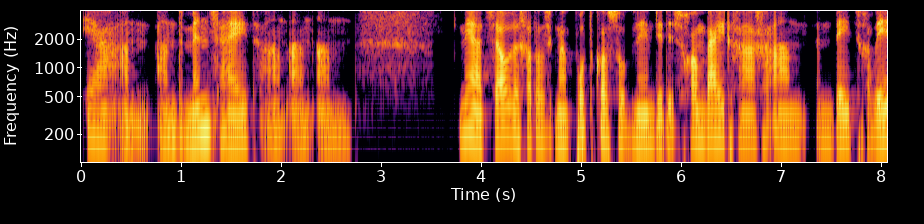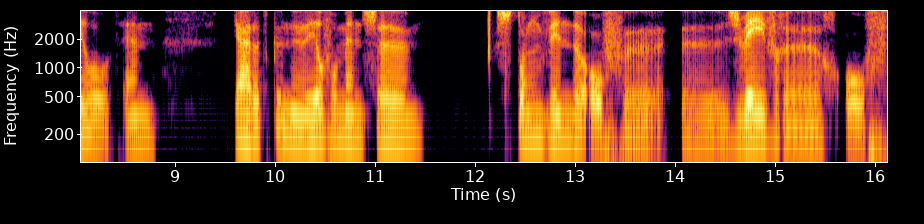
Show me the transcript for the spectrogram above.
ja, aan, aan de mensheid, aan, aan, aan. Maar ja, hetzelfde gaat als ik mijn podcast opneem. Dit is gewoon bijdragen aan een betere wereld. En ja, dat kunnen heel veel mensen stom vinden of uh, uh, zweverig of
